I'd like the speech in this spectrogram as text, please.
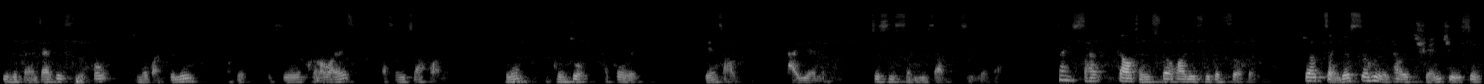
就是可能在这时候什么管制令，OK，就是可能 virus 他生意下滑了，可能工作他工人减少裁员了，这是生意上职业上。在三高层次的话就是一个社会，就要整个社会你看为全球性，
